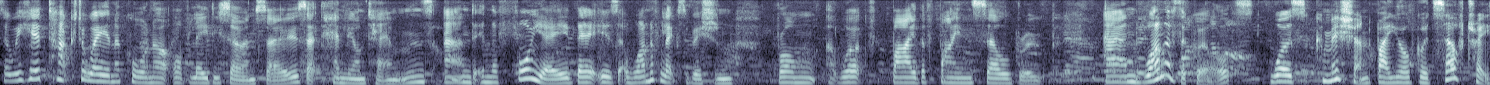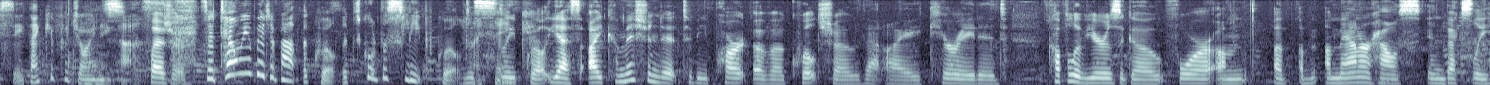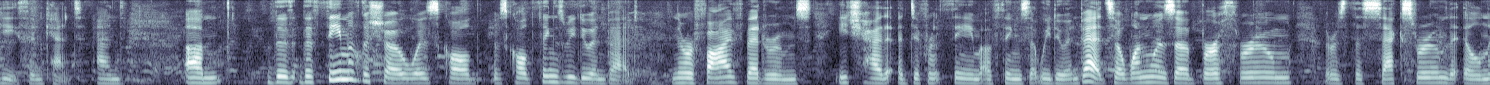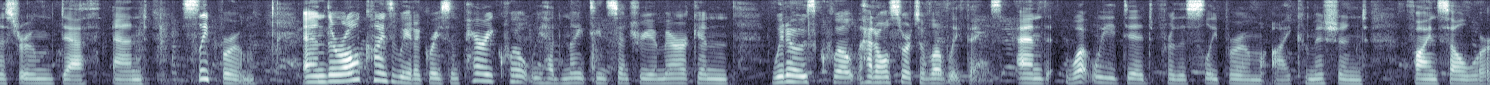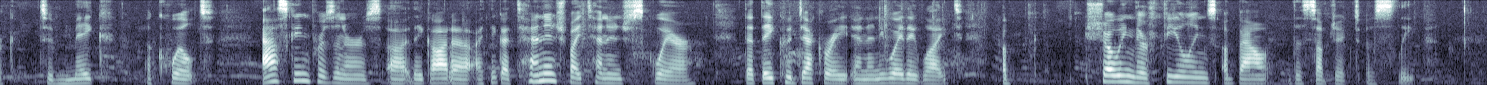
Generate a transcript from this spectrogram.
So we're here tucked away in a corner of Lady So and So's at Henley on Thames, and in the foyer there is a wonderful exhibition from uh, work by the Fine Cell Group. And one of the quilts was commissioned by your good self, Tracy. Thank you for joining us. Pleasure. So tell me a bit about the quilt. It's called the Sleep Quilt. The I Sleep. Quilt. Yes, I commissioned it to be part of a quilt show that I curated couple of years ago for um, a, a, a, manor house in Bexleyheath in Kent. And um, the, the theme of the show was called, it was called Things We Do in Bed. And there were five bedrooms, each had a different theme of things that we do in bed. So one was a birth room, there was the sex room, the illness room, death, and sleep room. And there were all kinds of, we had a Grayson Perry quilt, we had 19th century American widow's quilt, had all sorts of lovely things. And what we did for the sleep room, I commissioned fine cell work to make a quilt asking prisoners, uh, they got a, I think a 10 inch by 10 inch square that they could decorate in any way they liked, uh, showing their feelings about the subject of sleep.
